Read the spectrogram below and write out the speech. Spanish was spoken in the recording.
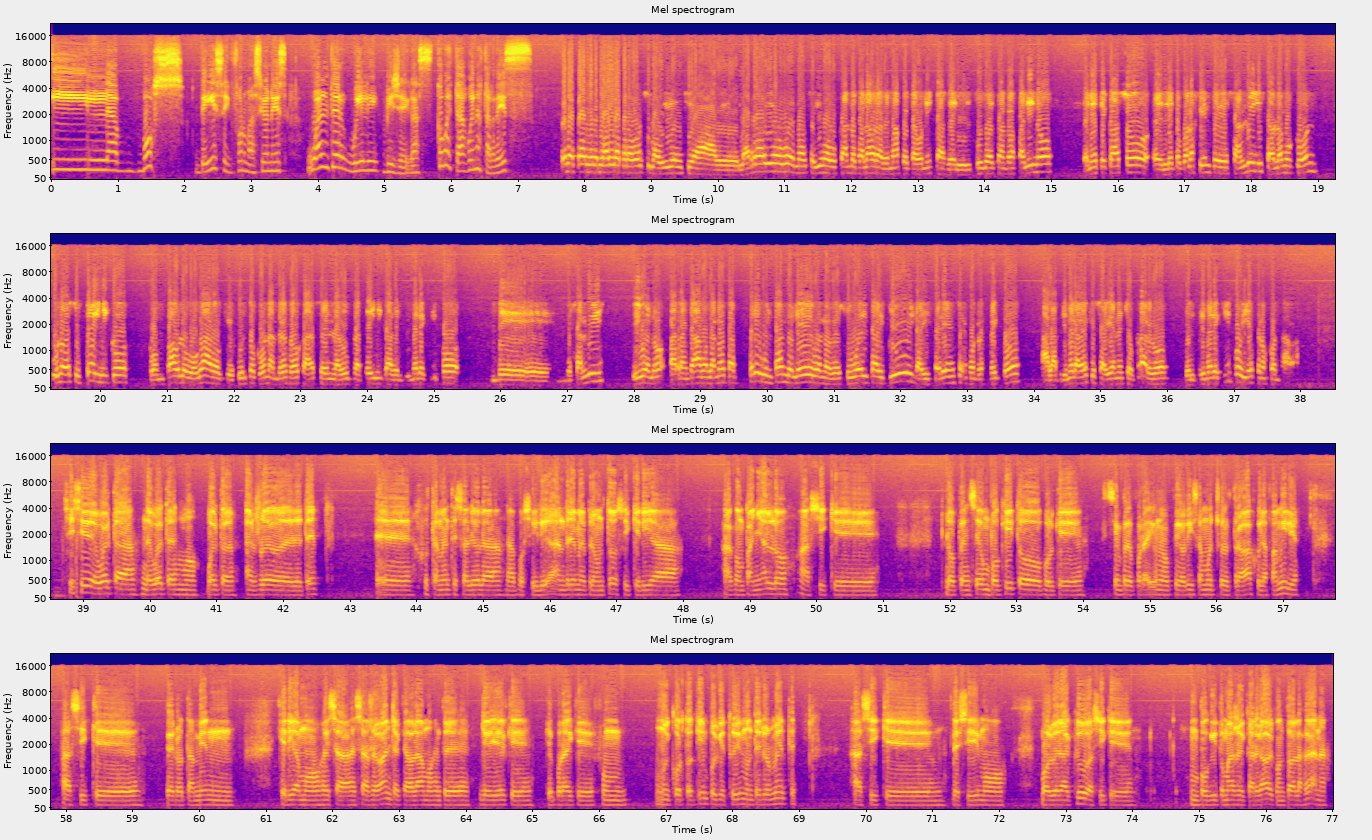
y la voz de esa información es Walter Willy Villegas. ¿Cómo estás? Buenas tardes. Buenas tardes, Laura, para vos y la audiencia de la radio. Bueno, seguimos buscando palabras de más protagonistas del fútbol san rafaelino en este caso, eh, le tocó a la gente de San Luis, hablamos con uno de sus técnicos, con Pablo Bogado, que junto con Andrés Rojas en la dupla técnica del primer equipo de, San Luis. Y bueno, arrancábamos la nota preguntándole, bueno, de su vuelta al club y la diferencia con respecto a la primera vez que se habían hecho cargo del primer equipo y esto nos contaba. Sí, sí, de vuelta, de vuelta hemos vuelto al ruedo de DT eh, justamente salió la, posibilidad. Andrés me preguntó si quería acompañarlo, así que lo pensé un poquito porque siempre por ahí uno prioriza mucho el trabajo y la familia, así que, pero también queríamos esa, esa revancha que hablábamos entre yo y él, que, que por ahí que fue un muy corto tiempo el que estuvimos anteriormente, así que decidimos volver al club, así que un poquito más recargado y con todas las ganas.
